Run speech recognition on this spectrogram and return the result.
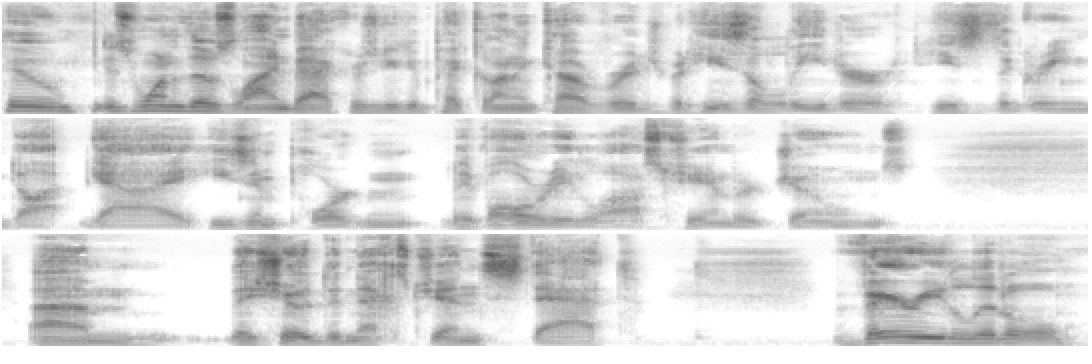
who is one of those linebackers you can pick on in coverage, but he's a leader. He's the green dot guy. He's important. They've already lost Chandler Jones. Um, they showed the next gen stat. Very little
